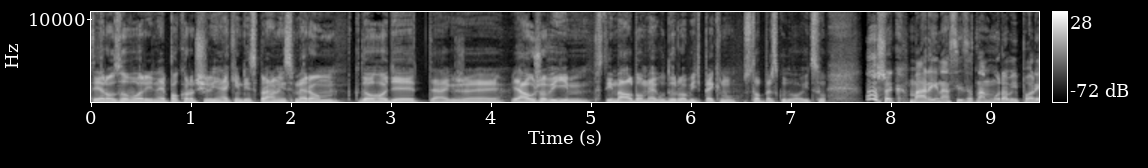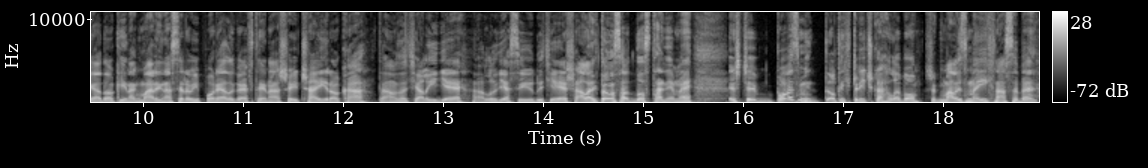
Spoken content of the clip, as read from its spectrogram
tie rozhovory nepokročili nejakým tým správnym smerom k dohode, takže ja už ho vidím s tým albom, jak budú robiť peknú stoperskú dvojicu. No však Marina si to tam urobí poriadok, inak Marina si robí poriadok aj v tej našej čaji roka, tam zatiaľ ide a ľudia si idú tiež, ale k tomu sa dostaneme. Ešte povedz mi o tých tričkách, lebo však mali sme ich na sebe,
